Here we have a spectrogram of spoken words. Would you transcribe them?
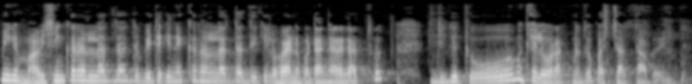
මේක මවිසින් කරන ලද්දක්ද පිට කෙනෙක් කරන ලද්දක්ද කියලා හොයන්න පටන් අරගත්තොත් දිගටම කෙලවරක් නැතුව පශ්චාත්තාප වෙනවා.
